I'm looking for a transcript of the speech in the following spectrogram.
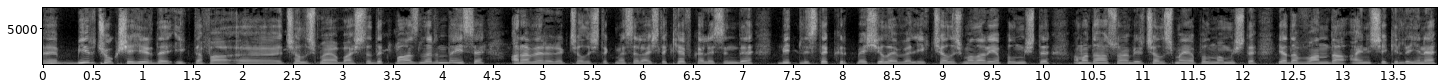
Ee, Birçok şehirde ilk defa e, çalışmaya başladık. Bazılarında ise ara vererek çalıştık. Mesela işte Kef Kalesi'nde Bitlis'te 45 yıl evvel ilk çalışmalar yapılmıştı ama daha sonra bir çalışma yapılmamıştı. Ya da Van'da aynı şekilde yine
